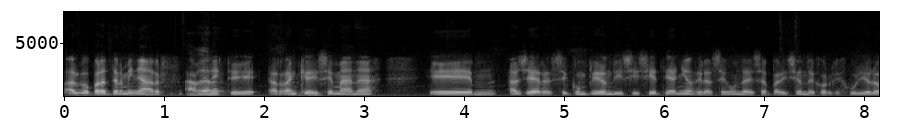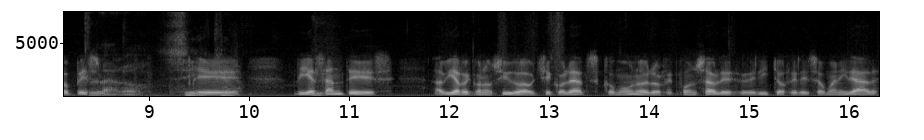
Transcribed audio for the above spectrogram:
Algo para terminar, en este arranque de semana, eh, ayer se cumplieron 17 años de la segunda desaparición de Jorge Julio López. Claro, sí. Eh, días antes había reconocido a Checolatz como uno de los responsables de delitos de lesa humanidad,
